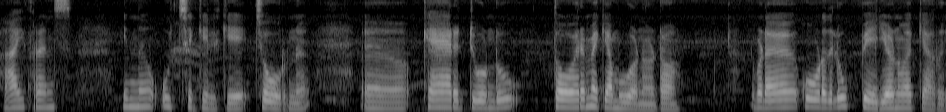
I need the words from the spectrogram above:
ഹായ് ഫ്രണ്ട്സ്. ഇന്ന് ഉച്ചക്കിലേക്ക് ചോറിന് ക്യാരറ്റ് കൊണ്ട് തോരൻ വയ്ക്കാൻ പോവാണ് കേട്ടോ. ഇവിടെ കൂടുതൽ ഉപ്പേരിയാണ് വയ്ക്കാറ്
